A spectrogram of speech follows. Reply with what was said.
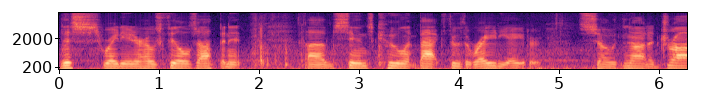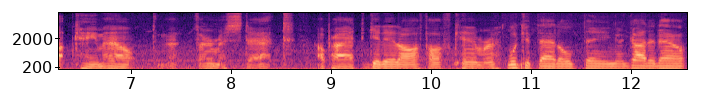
this radiator hose fills up and it um, sends coolant back through the radiator. So not a drop came out that thermostat. I'll probably have to get it off off camera. Look at that old thing. I got it out.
